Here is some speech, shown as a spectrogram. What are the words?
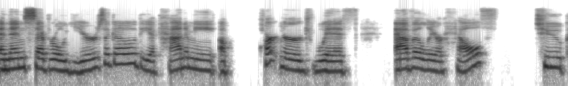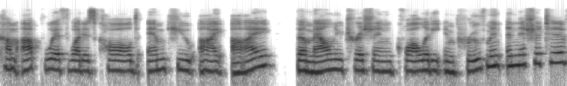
And then several years ago, the Academy uh, partnered with Avalere Health to come up with what is called MQII, the Malnutrition Quality Improvement Initiative.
